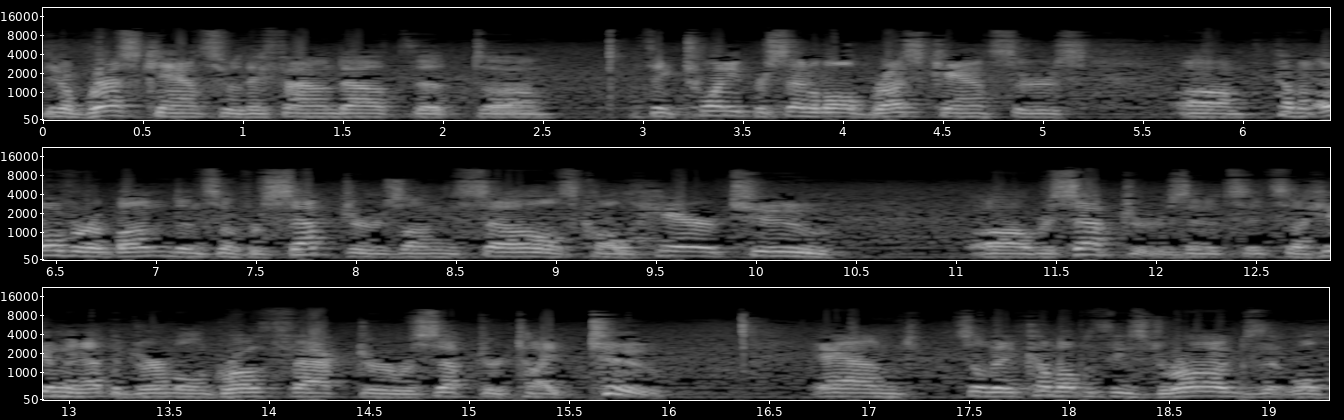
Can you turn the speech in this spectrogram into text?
you know, breast cancer, they found out that uh, I think 20% of all breast cancers um, have an overabundance of receptors on the cells called HER2 uh, receptors, and it's it's a human epidermal growth factor receptor type 2. And so they've come up with these drugs that will,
